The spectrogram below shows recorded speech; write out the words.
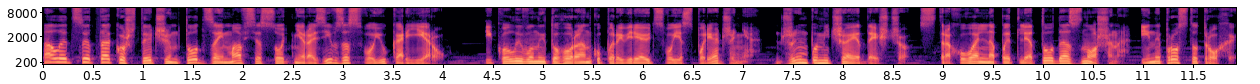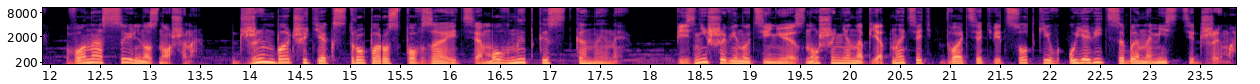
але це також те, чим Тод займався сотні разів за свою кар'єру. І коли вони того ранку перевіряють своє спорядження, Джим помічає дещо: страхувальна петля Тода зношена, і не просто трохи, вона сильно зношена. Джим бачить, як стропа розповзається, мов нитки з тканини. Пізніше він оцінює зношення на 15-20%. Уявіть себе на місці Джима.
